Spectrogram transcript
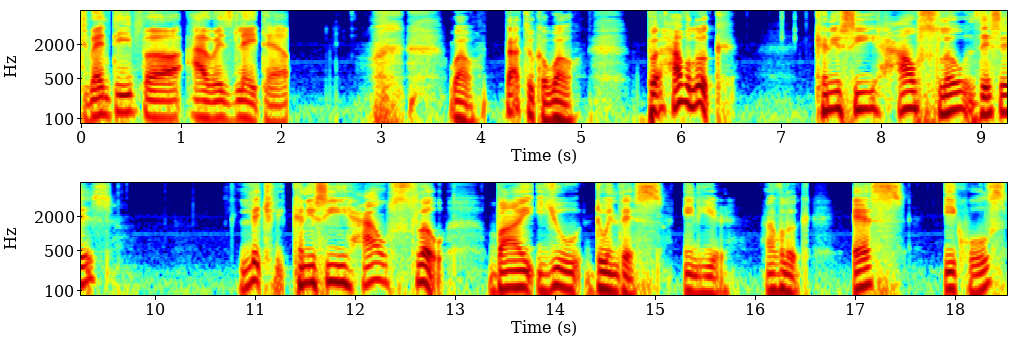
24 hours later. wow, that took a while. But have a look. Can you see how slow this is? Literally, can you see how slow by you doing this in here? Have a look. S equals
